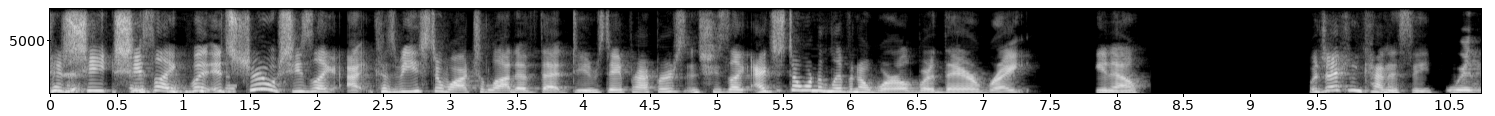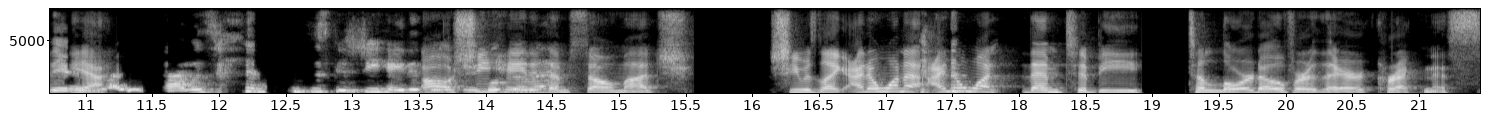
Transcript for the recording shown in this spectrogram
Because she she's like, but it's true. She's like, because we used to watch a lot of that Doomsday Preppers, and she's like, I just don't want to live in a world where they're right, you know. Which I can kind of see. Where they're. Yeah. Right? That was just because she hated. Oh, she hated them so much. She was like, I don't want to. I don't want them to be to lord over their correctness.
